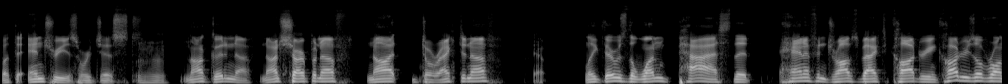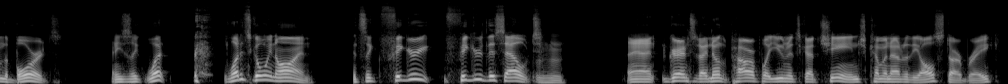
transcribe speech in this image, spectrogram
but the entries were just Mm-hmm. not good enough, not sharp enough, not direct enough. Yep. Like there was the one pass that Hanifin drops back to Kadri, and Kadri's over on the boards. And he's like, What what is going on? It's like figure figure this out. Mm-hmm. And granted, I know the power play units got changed coming out of the All Star break,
